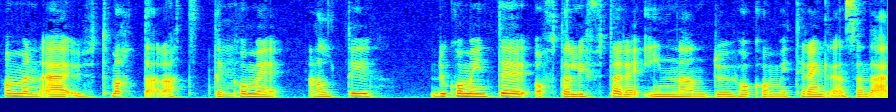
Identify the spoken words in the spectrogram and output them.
ja, men är utmattad. Att det kommer alltid... Du kommer inte ofta lyfta det innan du har kommit till den gränsen där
